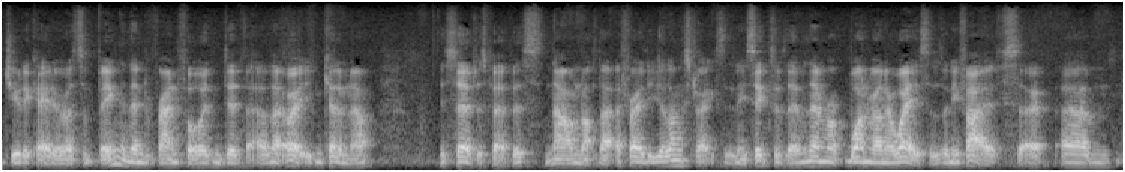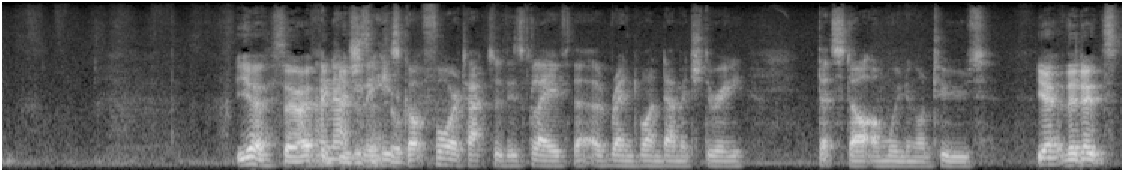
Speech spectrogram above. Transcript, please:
Judicator or something, and then ran forward and did that. I was like, alright, you can kill him now. It served its purpose. Now I'm not that afraid of your long strikes. There's only 6 of them, and then one ran away, so there's only 5. So, um, yeah, so I think And actually, he's got four attacks with his glaive that are rend one, damage three, that start on wounding on twos. Yeah, they don't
